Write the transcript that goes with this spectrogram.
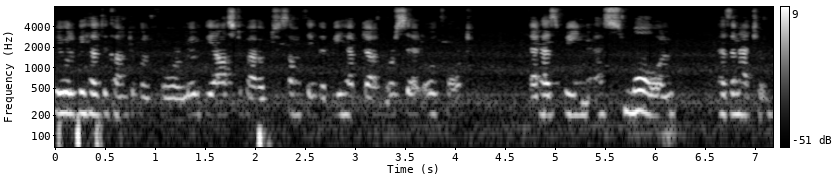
we will be held accountable for. We'll be asked about something that we have done or said or thought that has been as small as an atom.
